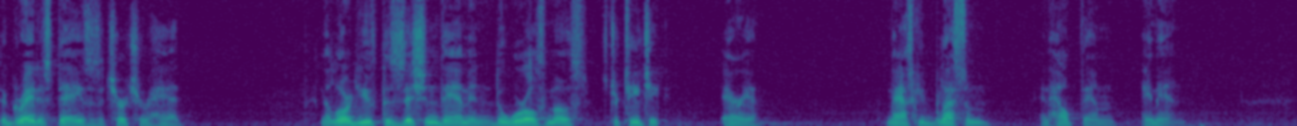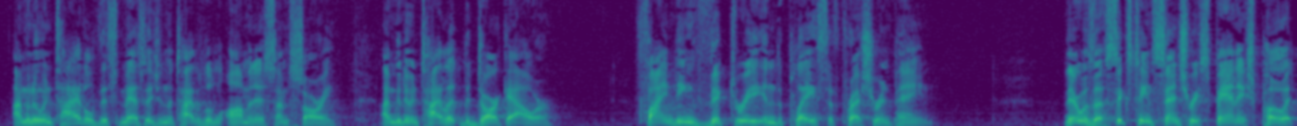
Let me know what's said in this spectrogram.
the greatest days as a church are ahead. Now, Lord, you've positioned them in the world's most strategic area. I ask you to bless them and help them. Amen. I'm going to entitle this message, and the title's a little ominous, I'm sorry. I'm going to entitle it The Dark Hour Finding Victory in the Place of Pressure and Pain. There was a 16th century Spanish poet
